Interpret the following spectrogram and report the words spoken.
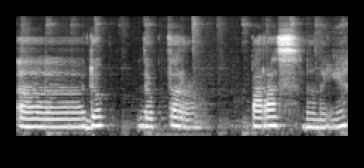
uh, dok dokter Paras namanya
